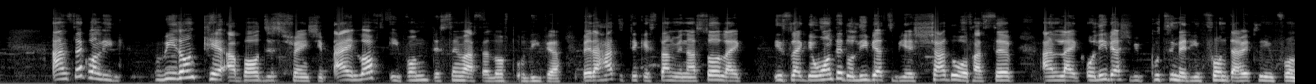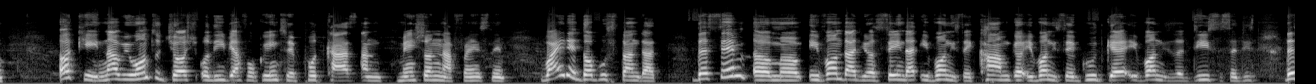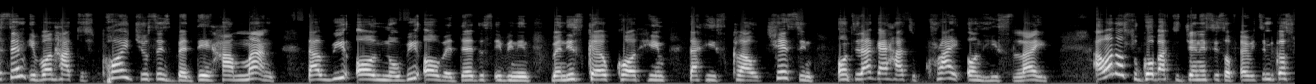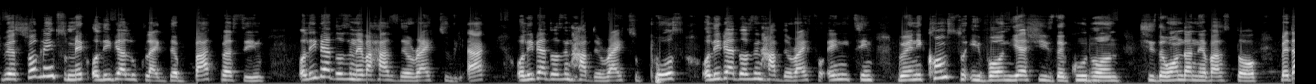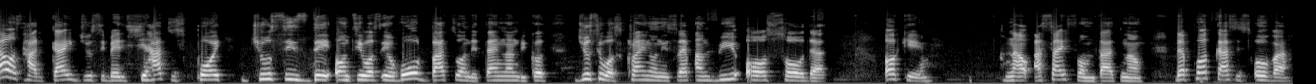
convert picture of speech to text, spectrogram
And secondly, we don't care about this friendship. I loved Yvonne the same as I loved Olivia, but I had to take a stand when I saw like it's like they wanted Olivia to be a shadow of herself, and like Olivia should be putting it in front, directly in front. Okay, now we want to judge Olivia for going to a podcast and mentioning her friend's name. Why the double standard? the same um, um Yvonne that you're saying that Yvonne is a calm girl, Yvonne is a good girl, Yvonne is a this, is a this. The same Yvonne had to spoil Juicy's birthday. Her man that we all know, we all were there this evening when this girl called him that he's cloud chasing until that guy had to cry on his life. I want us to go back to genesis of everything because we are struggling to make Olivia look like the bad person. Olivia doesn't ever has the right to react. Olivia doesn't have the right to post. Olivia doesn't have the right for anything. But when it comes to Yvonne, yes, she's the good one. She's the one that never stopped. But that was her guy, Juicy. But she had to spoil Juicy's day until it was a whole battle on the timeline because Juicy was crying on his life, and we all saw that. Okay. Now, aside from that, now the podcast is over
